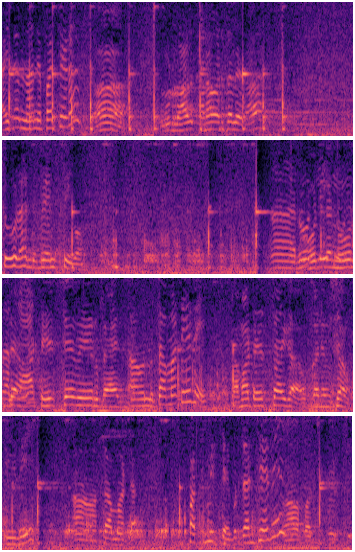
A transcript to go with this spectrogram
అయితే నాన్న పచ్చడా? చూడు రాదు కనబడతలేదా? చూడండి ఫ్రెండ్స్ ఇగో. రోట్లు నూరితే ఆ. టేస్టే వేరు బ్యాగ్ అవును టమాటా ఏదే? టమాటా వేస్తా ఇక ఒక్క నిమిషం. ఇది? టమాటా. పచ్చిమిర్చి ఇప్పుడు దంచేది పచ్చిమిర్చి.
